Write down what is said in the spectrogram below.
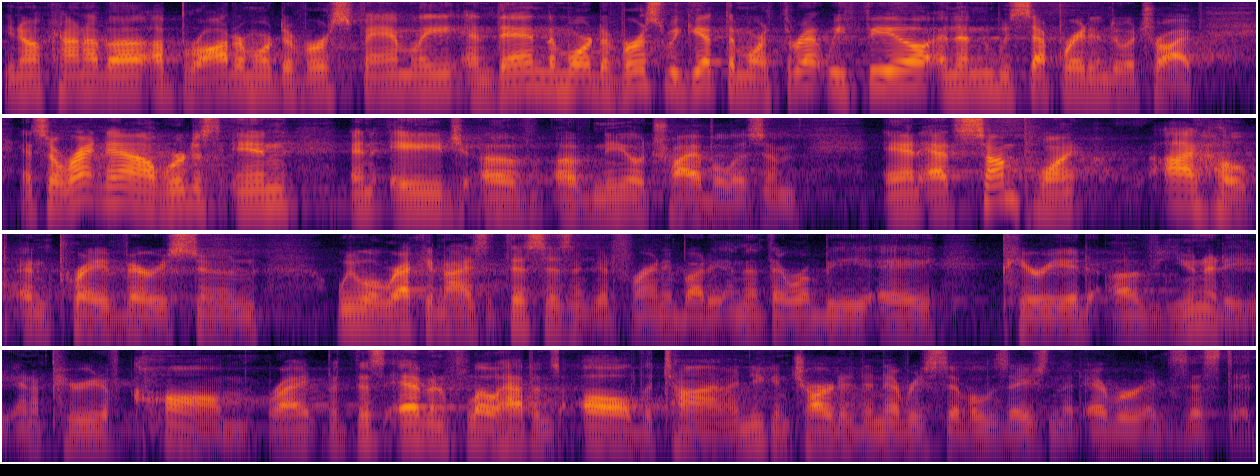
you know, kind of a, a, broader, more diverse family. And then the more diverse we get, the more threat we feel, and then we separate into a tribe. And so right now, we're just in an age of, of neo tribalism. And at some point, I hope and pray very soon, we will recognize that this isn't good for anybody and that there will be a period of unity and a period of calm, right? But this ebb and flow happens all the time, and you can chart it in every civilization that ever existed.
